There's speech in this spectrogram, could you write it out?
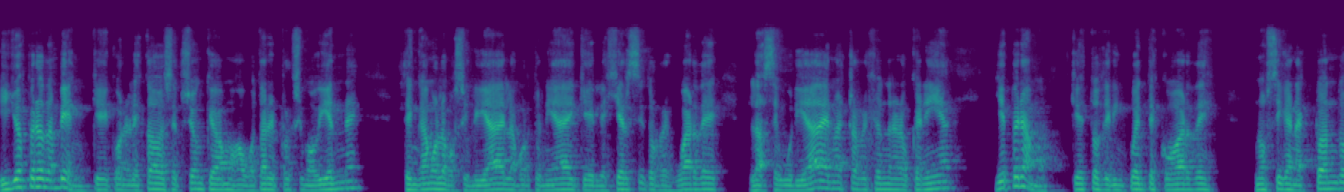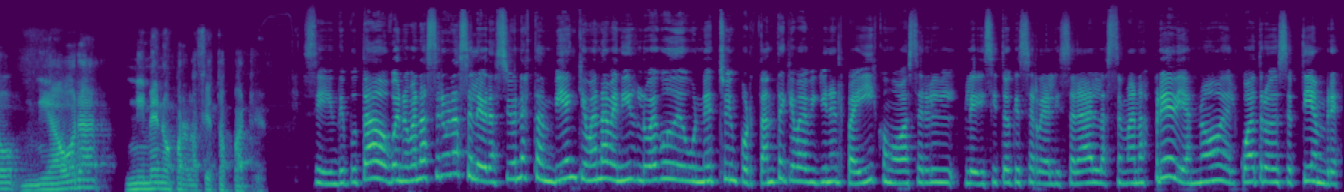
Y yo espero también que con el estado de excepción que vamos a votar el próximo viernes, tengamos la posibilidad y la oportunidad de que el ejército resguarde la seguridad de nuestra región de la Araucanía y esperamos que estos delincuentes cobardes no sigan actuando ni ahora ni menos para las fiestas patrias. Sí, diputado. Bueno, van a ser unas celebraciones también que van a venir luego de un hecho importante que va a vivir en el país, como va a ser el plebiscito que se realizará en las semanas previas, ¿no? El 4 de septiembre.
